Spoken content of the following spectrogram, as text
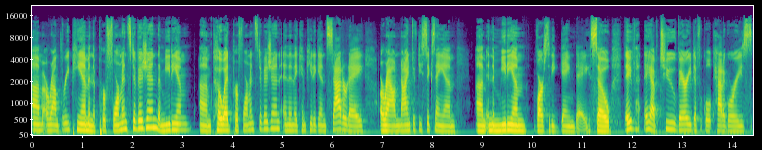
um, around 3 p.m. in the performance division, the medium um, co-ed performance division, and then they compete again Saturday around 9:56 a.m. Um, in the medium varsity game day. So they've they have two very difficult categories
